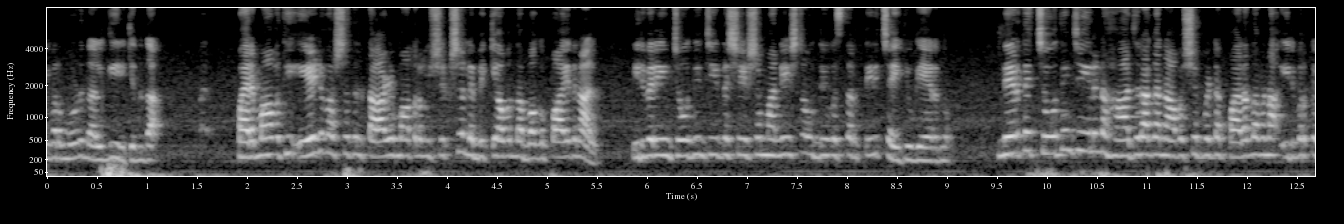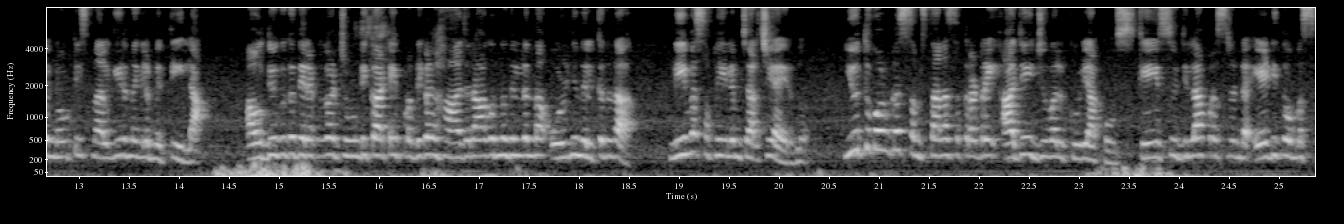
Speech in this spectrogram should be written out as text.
ഇവർ മൊഴി നൽകിയിരിക്കുന്നത്. പരമാവധി ഏഴ് വർഷത്തിൽ താഴെ മാത്രം ശിക്ഷ ലഭിക്കാവുന്ന വകുപ്പായതിനാൽ ഇരുവരെയും ചോദ്യം ചെയ്ത ശേഷം അന്വേഷണ ഉദ്യോഗസ്ഥർ തിരിച്ചയക്കുകയായിരുന്നു. നേരത്തെ ചോദ്യം ചെയ്യലിന് ഹാജരാകാൻ ആവശ്യപ്പെട്ട് പലതവണ ഇരുവർക്ക് നോട്ടീസ് നൽകിയിരുന്നെങ്കിലും എത്തിയില്ല. ഔദ്യോഗിക തിരക്കുകൾ ചൂണ്ടിക്കാട്ടി പ്രതികൾ ഹാജരാകുന്നതിൽ നിന്ന് ഒഴിഞ്ഞു നിൽക്കുന്നത് നിയമസഭയിലും ചർച്ചയായിരുന്നു. യൂത്ത് കോൺഗ്രസ് സംസ്ഥാന സെക്രട്ടറി അജയ് ജുവൽ കുര്യാക്കോസ് കെ ജില്ലാ പ്രസിഡന്റ് എ ഡി തോമസ്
